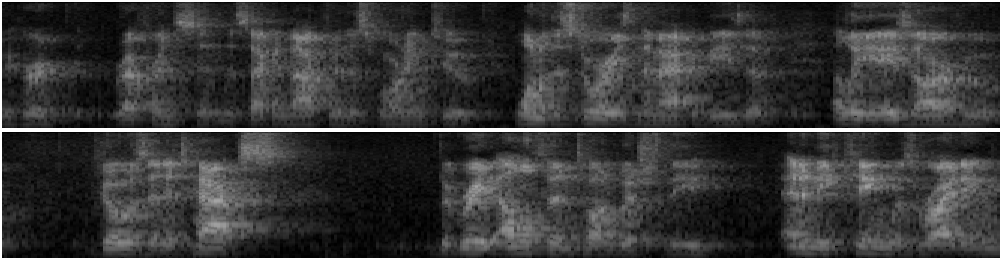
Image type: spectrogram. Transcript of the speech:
We heard reference in the second nocturne this morning to one of the stories in the Maccabees of Eleazar who goes and attacks the great elephant on which the enemy king was riding,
